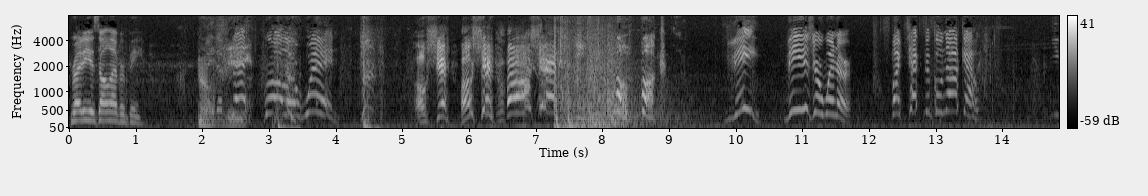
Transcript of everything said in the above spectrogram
Ready as I'll ever be. No, The V. best brawler win! Oh shit! Oh shit! Oh shit! Oh, fuck! V! V is your winner! By technical knockout! Y-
